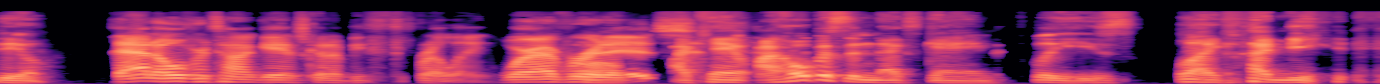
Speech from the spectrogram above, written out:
Deal. That overtime game is going to be thrilling wherever oh, it is. I can't. I hope it's the next game, please. Like I need.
